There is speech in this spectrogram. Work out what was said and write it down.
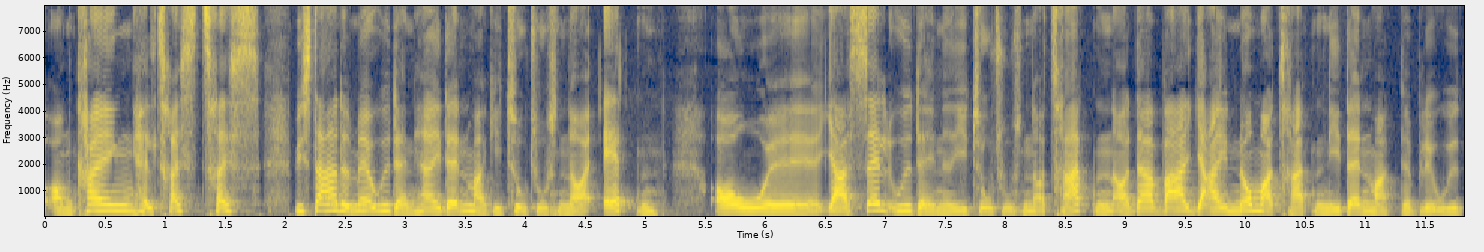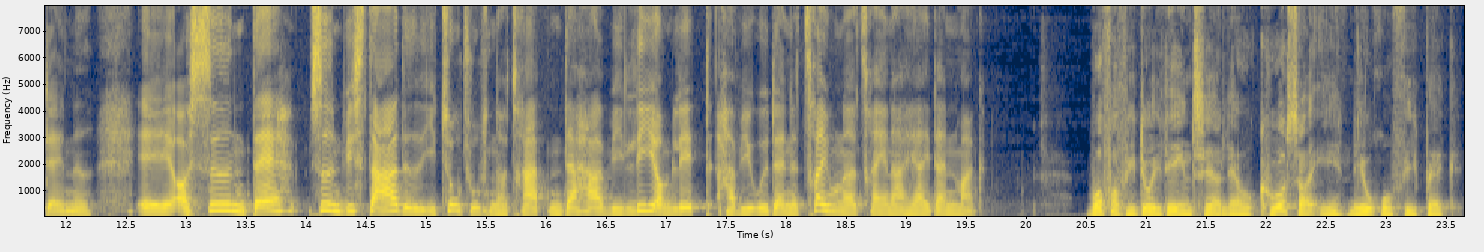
omkring 50-60. Vi startede med at uddanne her i Danmark i 2018, og øh, jeg er selv uddannet i 2013, og der var jeg nummer 13 i Danmark, der blev uddannet. Øh, og siden da, siden vi startede i 2013, der har vi lige om lidt har vi uddannet 300 trænere her i Danmark. Hvorfor fik du ideen til at lave kurser i neurofeedback?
